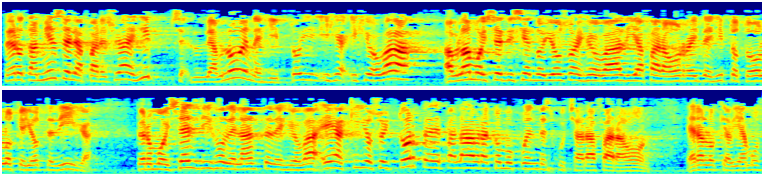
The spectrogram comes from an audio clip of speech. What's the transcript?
Pero también se le apareció a Egipto, le habló en Egipto y, y, Jehová habló a Moisés diciendo, yo soy Jehová, di a Faraón, rey de Egipto, todo lo que yo te diga. Pero Moisés dijo delante de Jehová, he aquí yo soy torpe de palabra, ¿cómo pues me escuchará Faraón? Era lo que habíamos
